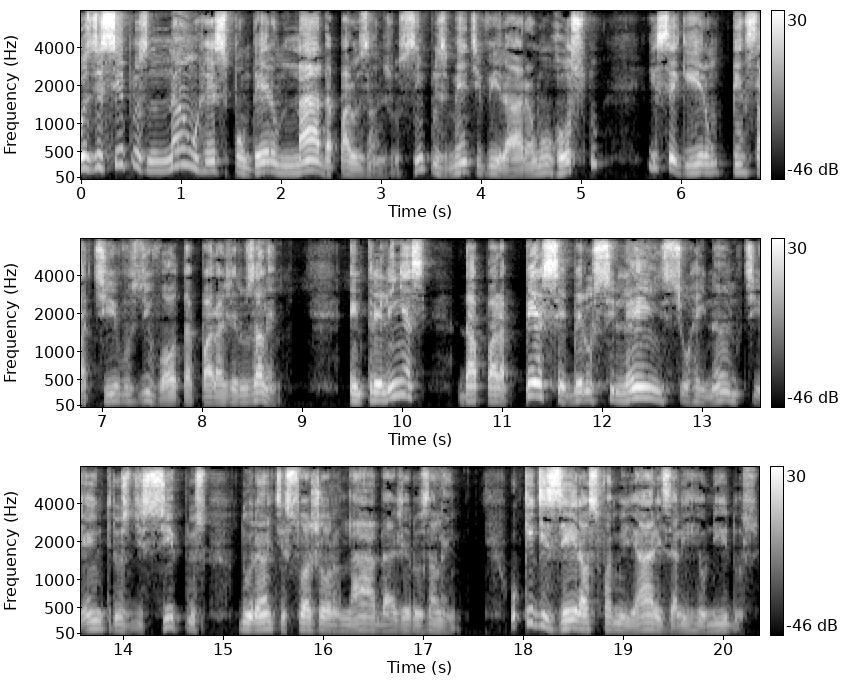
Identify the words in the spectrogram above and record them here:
Os discípulos não responderam nada para os anjos, simplesmente viraram o rosto e seguiram pensativos de volta para Jerusalém. Entre linhas, dá para perceber o silêncio reinante entre os discípulos durante sua jornada a Jerusalém. O que dizer aos familiares ali reunidos?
